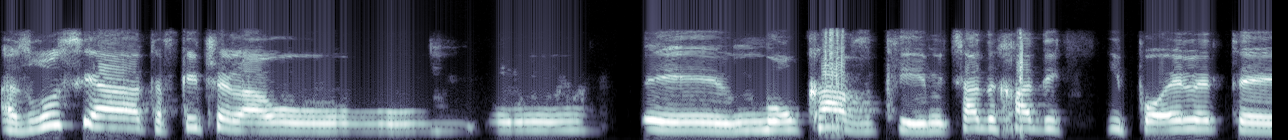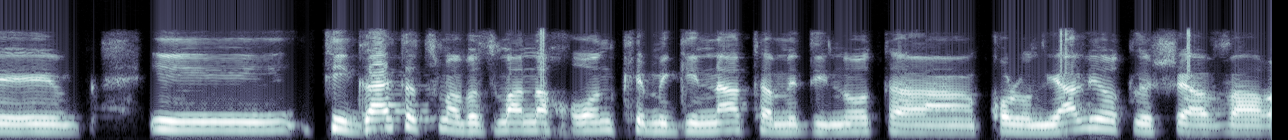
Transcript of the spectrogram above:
אז רוסיה, התפקיד שלה הוא, הוא אה, מורכב, כי מצד אחד היא, היא פועלת, אה, היא תהיגה את עצמה בזמן האחרון כמגינת המדינות הקולוניאליות לשעבר,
